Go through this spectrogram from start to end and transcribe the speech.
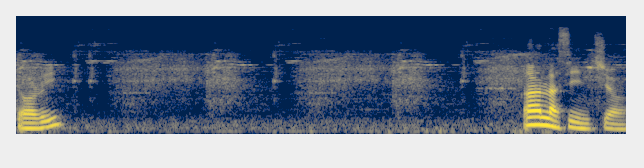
Dori. Alla Cincio.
